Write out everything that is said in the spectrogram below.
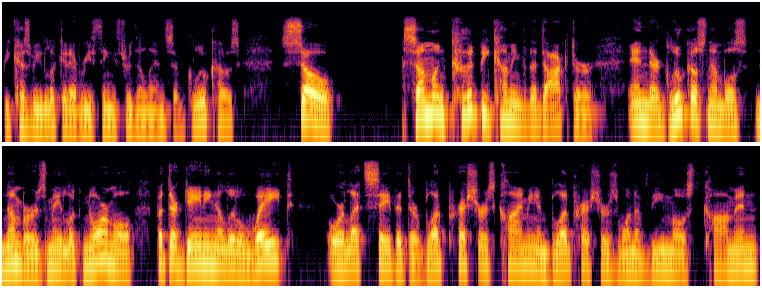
because we look at everything through the lens of glucose. So, someone could be coming to the doctor and their glucose numbers numbers may look normal but they're gaining a little weight or let's say that their blood pressure is climbing and blood pressure is one of the most common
